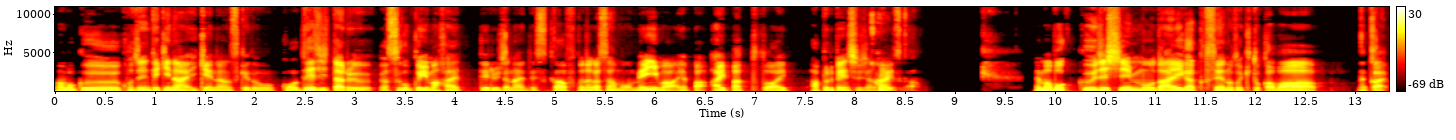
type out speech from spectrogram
まあ僕、個人的な意見なんですけど、こうデジタルがすごく今流行ってるじゃないですか。福永さんもメインはやっぱ iPad と Apple Pencil じゃないですか。でまあ僕自身も大学生の時とかは、なんか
